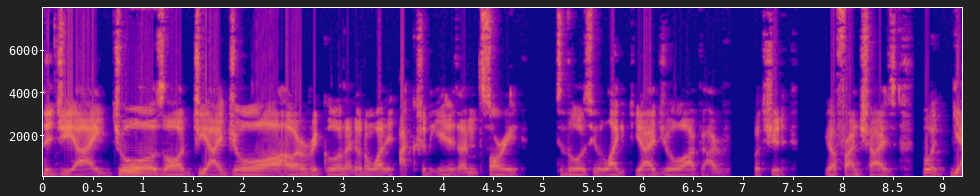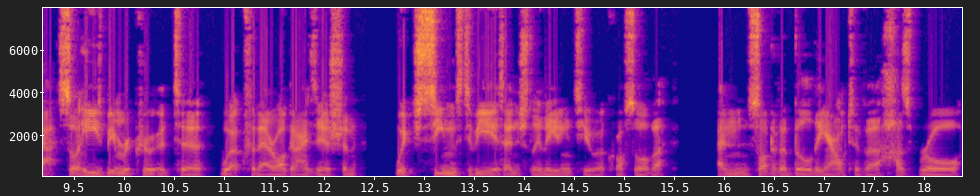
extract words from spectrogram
the GI Jaws or GI Joe or however it goes, I don't know what it actually is. And sorry to those who like GI Joe, I've, I've butchered your franchise, but yeah. So he's been recruited to work for their organization which seems to be essentially leading to a crossover and sort of a building out of a Hasbro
